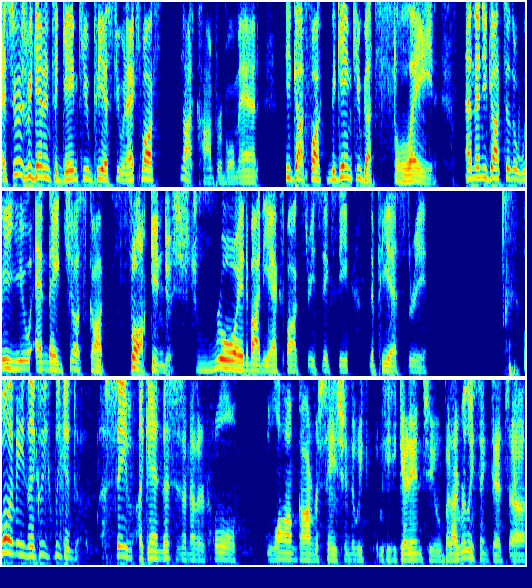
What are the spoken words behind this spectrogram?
As soon as we get into GameCube, PS2 and Xbox, not comparable, man. He got fucked the GameCube got slayed. And then you got to the Wii U and they just got fucking destroyed by the Xbox 360, the PS3. Well, I mean, like we we could save again. This is another whole long conversation that we we could get into, but I really think that uh,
